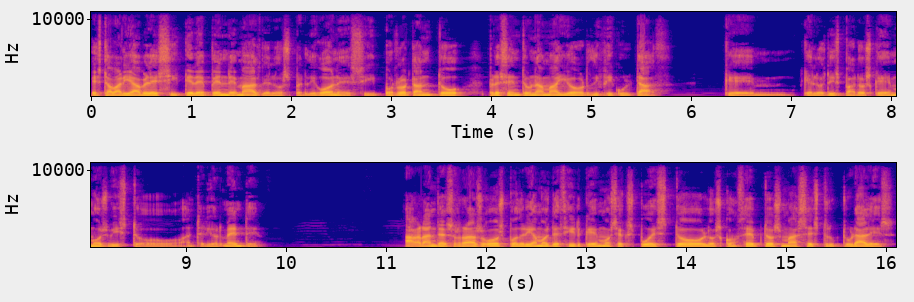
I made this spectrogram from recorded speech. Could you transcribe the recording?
Esta variable sí que depende más de los perdigones y por lo tanto presenta una mayor dificultad que, los disparos que hemos visto anteriormente. A grandes rasgos podríamos decir que hemos expuesto los conceptos más estructurales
